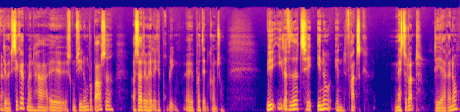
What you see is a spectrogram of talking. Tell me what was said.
Ja. Det er jo ikke sikkert, at man har øh, skal man sige, nogen på bagsædet, og så er det jo heller ikke et problem øh, på den konto. Vi iler videre til endnu en fransk mastodont. Det er Renault.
